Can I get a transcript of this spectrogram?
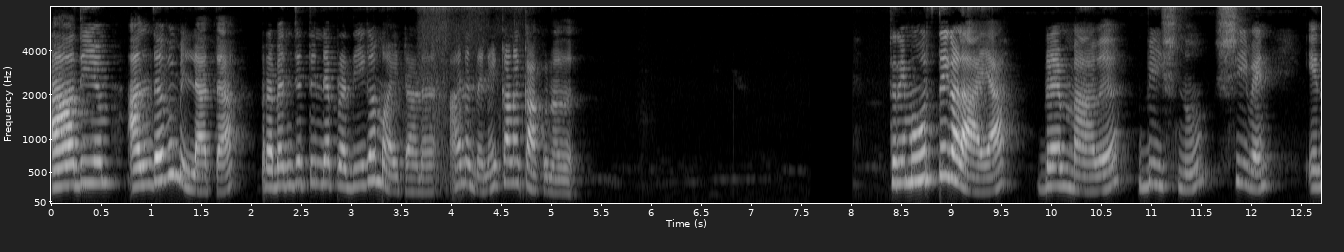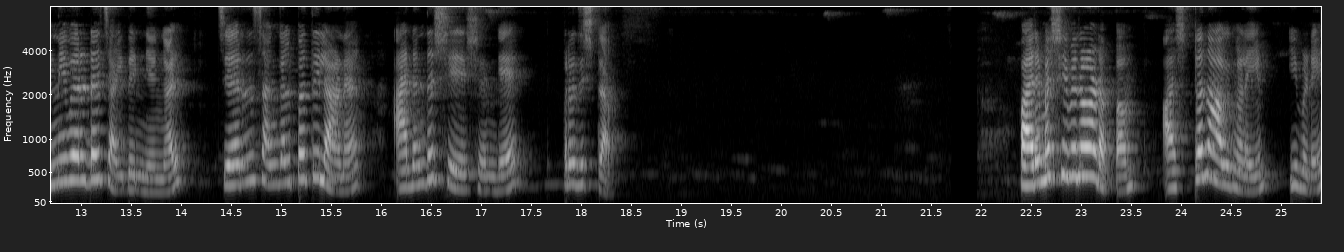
ആദിയും അന്തവുമില്ലാത്ത പ്രപഞ്ചത്തിന്റെ പ്രതീകമായിട്ടാണ് അനന്തനെ കണക്കാക്കുന്നത്. ത്രിമൂർത്തികളായ ബ്രഹ്മാവ് വിഷ്ണു ശിവൻ എന്നിവരുടെ ചൈതന്യങ്ങൾ ചേർന്ന സങ്കല്പത്തിലാണ് അനന്തശേഷന്റെ പ്രതിഷ്ഠ. പരമശിവനോടൊപ്പം അഷ്ടനാഗങ്ങളെയും ഇവിടെ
